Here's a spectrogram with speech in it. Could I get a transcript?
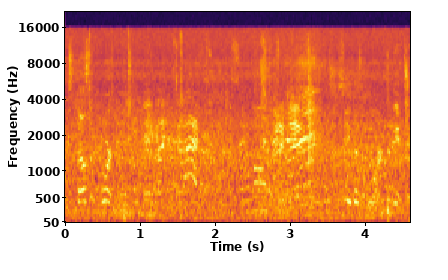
This doesn't work. Say it doesn't work. We have to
